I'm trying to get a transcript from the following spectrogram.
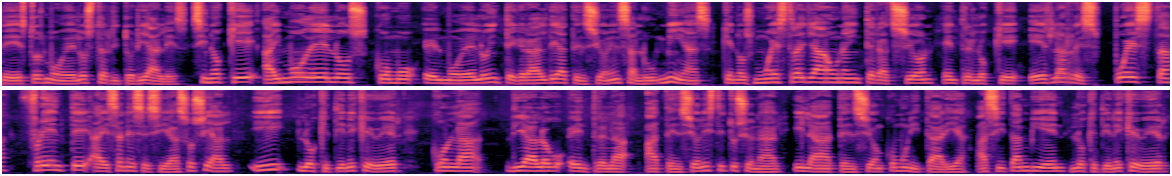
de estos modelos territoriales, sino que hay modelos como el modelo integral de atención en salud mías que nos muestra ya una interacción entre lo que es la respuesta frente a esa necesidad social y lo que tiene que ver con la diálogo entre la atención institucional y la atención comunitaria, así también lo que tiene que ver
